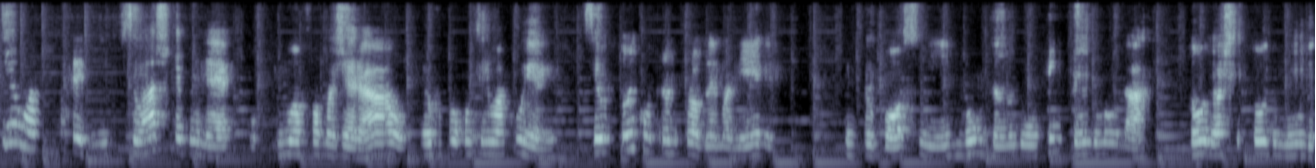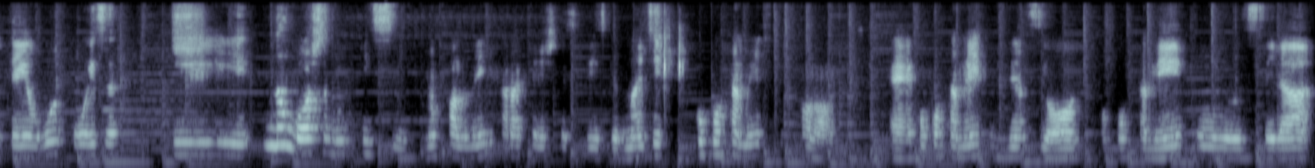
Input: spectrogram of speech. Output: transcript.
Se eu acredito, se eu acho que é benéfico de uma forma geral, eu vou continuar com ele. Se eu estou encontrando problema nele, eu posso ir moldando ou tentando moldar. Todo, acho que todo mundo tem alguma coisa que não gosta muito em si. Não falo nem de características físicas, mas de comportamento psicológico é, comportamentos de ansiosos, comportamentos, sei lá,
